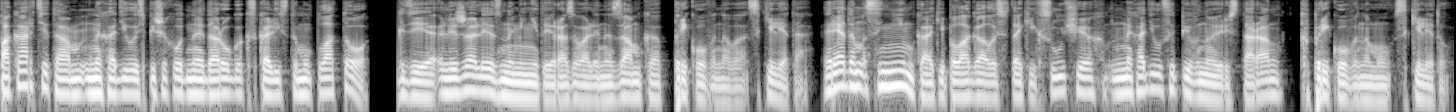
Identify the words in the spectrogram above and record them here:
По карте там находилась пешеходная дорога к скалистому плато, где лежали знаменитые развалины замка прикованного скелета. Рядом с ним, как и полагалось в таких случаях, находился пивной ресторан к прикованному скелету.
